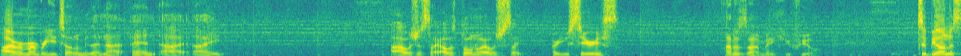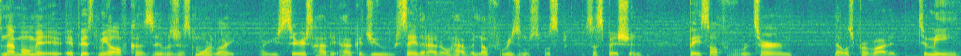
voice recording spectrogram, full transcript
I remember you telling me that, not, and I, I, I was just like, I was blown away. I was just like, "Are you serious?" How does that make you feel? To be honest, in that moment, it, it pissed me off because it was just more like, "Are you serious? How, do, how could you say that I don't have enough reasonable sus- suspicion based off of a return that was provided to me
